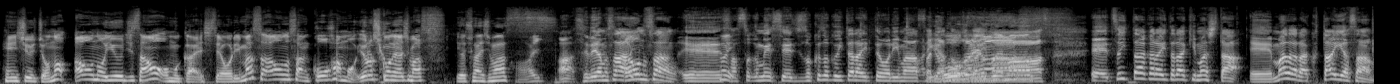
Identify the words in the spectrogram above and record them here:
編集長の青野裕二さんをお迎えしております。青野さん、後半もよろしくお願いします。よろしくお願いします。はい。あ、セブ山さん、はい青野さん、えーはい早速メッセージ続々いただいております。ありがとうございますえー、ツイッターからいただきました。えー、まだらくタイヤさん。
